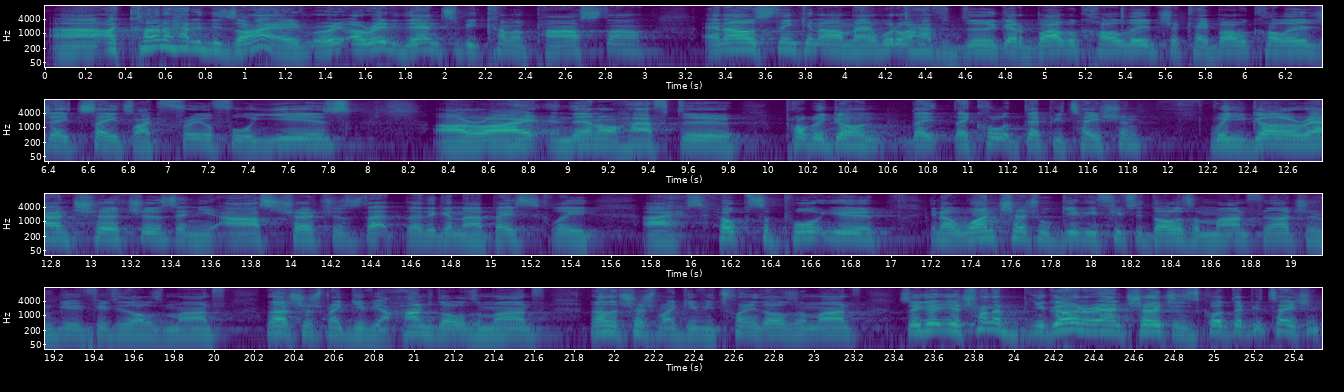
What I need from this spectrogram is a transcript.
uh, I kind of had a desire already then to become a pastor. And I was thinking, oh man, what do I have to do? Go to Bible college? Okay, Bible college, they'd say it's like three or four years. All right, and then I'll have to probably go on, they, they call it deputation where you go around churches and you ask churches that, that they're going to basically uh, help support you. You know, one church will give you $50 a month, another church will give you $50 a month, another church might give you $100 a month, another church might give you $20 a month. So you're, trying to, you're going around churches, it's called deputation.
